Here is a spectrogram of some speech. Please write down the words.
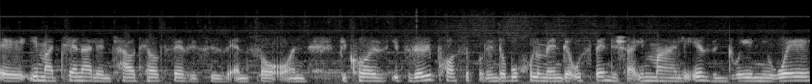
uh, i-maternal and child health services and so on because it's very possible into yoba urhulumente uspendisha imali ezintweni where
